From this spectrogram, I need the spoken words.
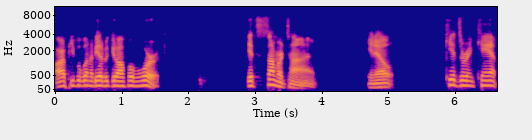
are people going to be able to get off of work? It's summertime, you know. Kids are in camp.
